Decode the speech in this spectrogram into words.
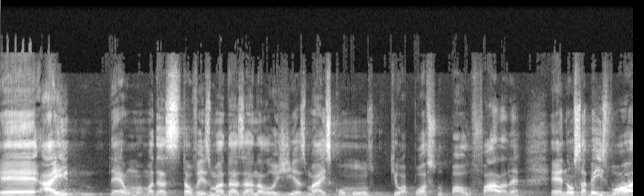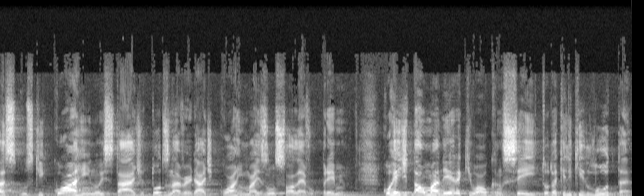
é, aí, né, uma, uma, das, talvez uma das analogias mais comuns que o apóstolo Paulo fala, né, é, não sabeis vós, os que correm no estádio, todos na verdade correm, mas um só leva o prêmio, correi de tal maneira que o alcancei, todo aquele que luta,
